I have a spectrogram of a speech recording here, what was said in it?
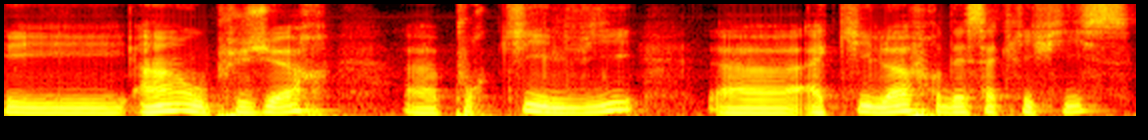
et un ou plusieurs, pour qui il vit, euh, à qui il offre des sacrifices,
